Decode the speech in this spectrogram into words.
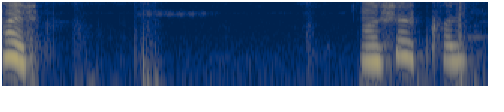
Hayır. Arkadaşlar kalp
